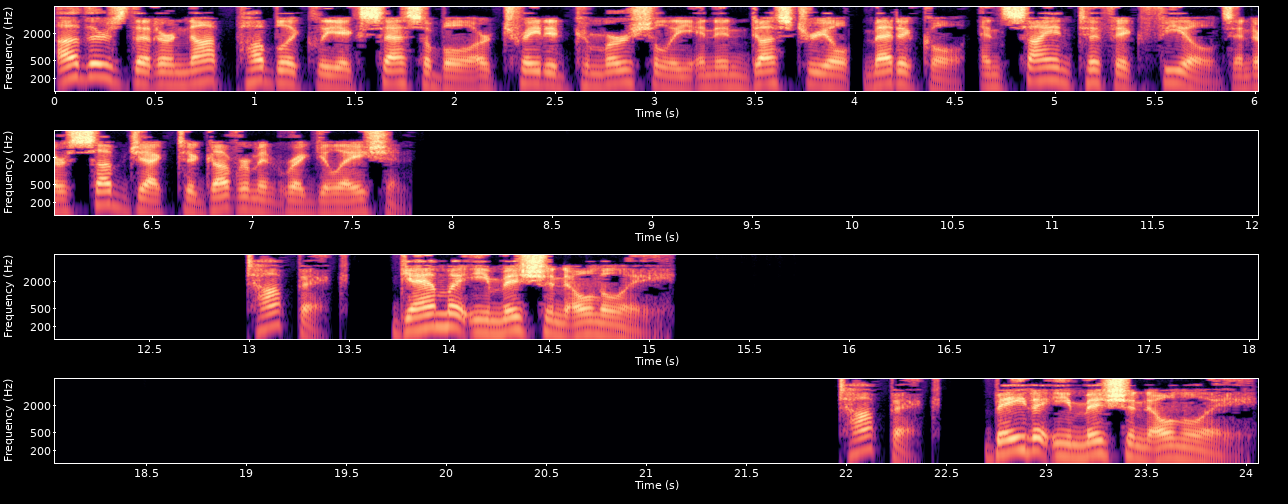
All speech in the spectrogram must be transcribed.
Others that are not publicly accessible are traded commercially in industrial, medical, and scientific fields and are subject to government regulation. Gamma emission only Beta emission only.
